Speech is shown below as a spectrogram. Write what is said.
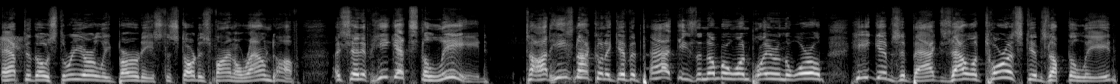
after those three early birdies to start his final round off. I said, if he gets the lead, Todd, he's not going to give it back. He's the number one player in the world. He gives it back. Zalatoris gives up the lead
